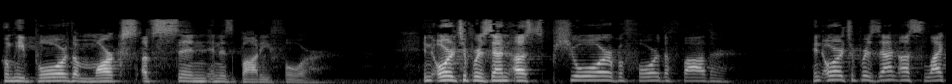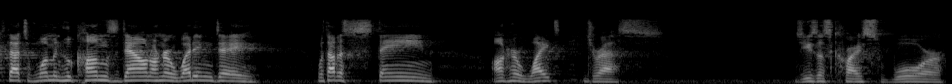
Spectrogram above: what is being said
whom he bore the marks of sin in his body for. In order to present us pure before the Father. In order to present us like that woman who comes down on her wedding day without a stain on her white dress. Jesus Christ wore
